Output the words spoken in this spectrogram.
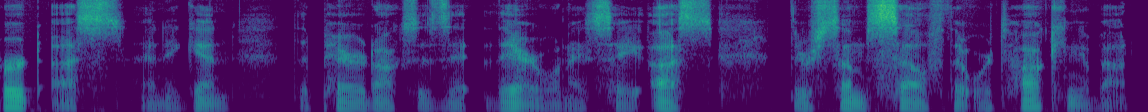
hurt us. And again, the paradox is there. When I say us, there's some self that we're talking about.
